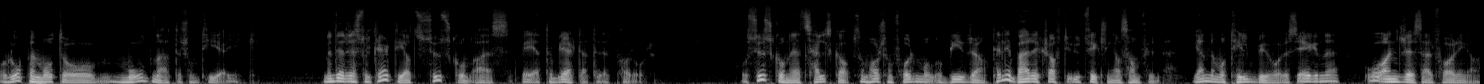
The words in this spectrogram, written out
og lå på en måte å modne etter som tida gikk. Men det resulterte i at Suskon AS ble etablert etter et par år. Og Suskon er et selskap som har som formål å bidra til en bærekraftig utvikling av samfunnet, gjennom å tilby våre egne og andres erfaringer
